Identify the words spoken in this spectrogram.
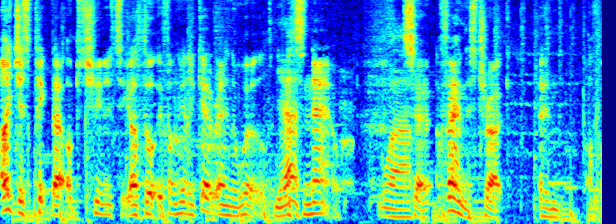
I just picked that opportunity. I thought if I'm going to go around the world, yeah. it's now. Wow. So I found this truck and off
